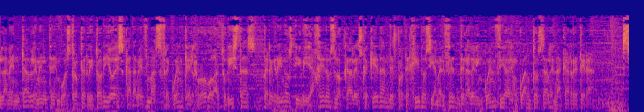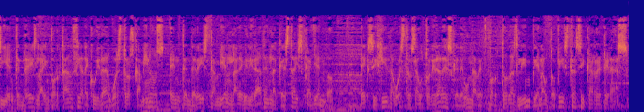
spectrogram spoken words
Lamentablemente en vuestro territorio es cada vez más frecuente el robo a turistas, peregrinos y viajeros locales que quedan desprotegidos y a merced de la delincuencia en cuanto salen a carretera. Si entendéis la importancia de cuidar vuestros caminos, entenderéis también la debilidad en la que estáis cayendo. Exigid a vuestras autoridades que de una vez por todas limpien autopistas y carreteras.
